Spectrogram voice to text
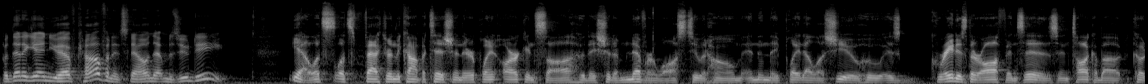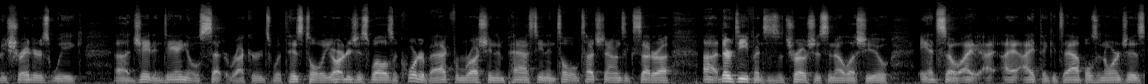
But then again, you have confidence now in that Mizzou D. Yeah, let's let's factor in the competition. They were playing Arkansas, who they should have never lost to at home, and then they played LSU, who is great as their offense is, and talk about Cody Schrader's week, uh, Jayden Daniels set records with his total yardage as well as a quarterback from rushing and passing and total touchdowns, etc. Uh, their defense is atrocious in LSU, and so I, I, I think it's apples and oranges.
